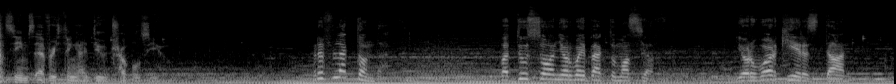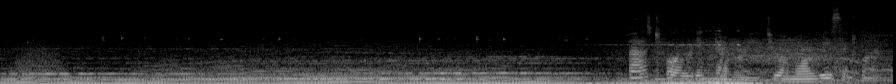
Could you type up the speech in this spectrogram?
It seems everything I do troubles you. Reflect on that. But do so on your way back to Masyaf. Your work here is done. Fast forwarding memory to a more recent one.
